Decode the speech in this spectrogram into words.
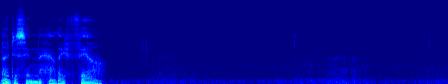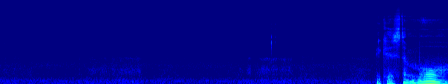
Noticing how they feel. Because the more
